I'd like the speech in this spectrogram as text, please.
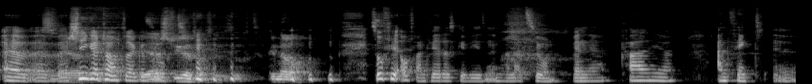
Das äh, wär- Schwiegertochter Ja, gesucht. Schwiegertochter gesucht. Genau. So viel Aufwand wäre das gewesen in Relation, wenn der Karl hier anfängt, äh,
